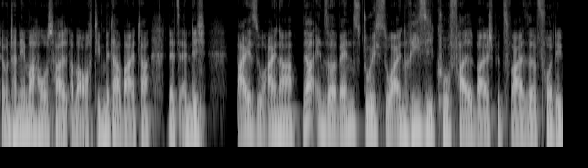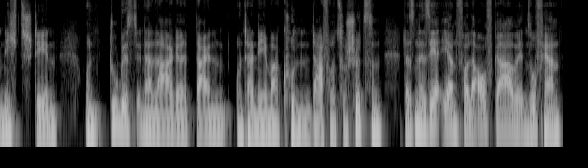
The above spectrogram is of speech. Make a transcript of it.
der Unternehmerhaushalt, aber auch die Mitarbeiter letztendlich bei so einer ja, Insolvenz durch so einen Risikofall beispielsweise vor dem Nichts stehen und du bist in der Lage, deinen Unternehmerkunden davor zu schützen. Das ist eine sehr ehrenvolle Aufgabe. Insofern,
